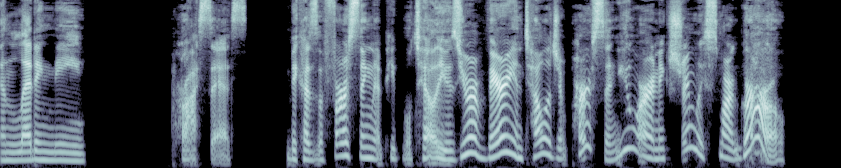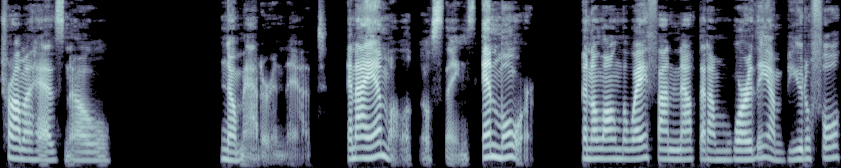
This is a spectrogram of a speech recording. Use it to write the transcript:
and letting me process. Because the first thing that people tell you is you're a very intelligent person. You are an extremely smart girl. Trauma has no no matter in that. And I am all of those things and more. And along the way, finding out that I'm worthy, I'm beautiful,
